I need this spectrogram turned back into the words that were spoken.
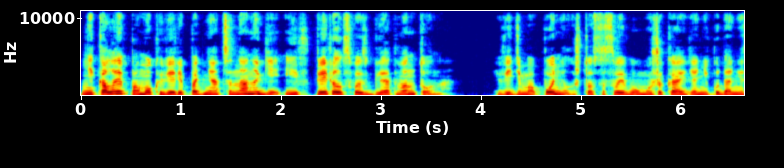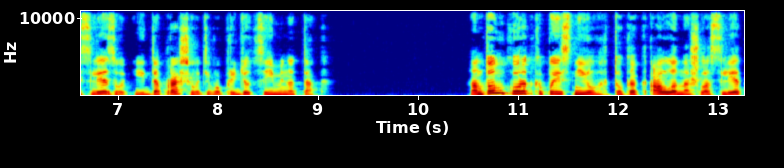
Николай помог Вере подняться на ноги и вперил свой взгляд в Антона. Видимо, понял, что со своего мужика я никуда не слезу, и допрашивать его придется именно так. Антон коротко пояснил то, как Алла нашла след,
